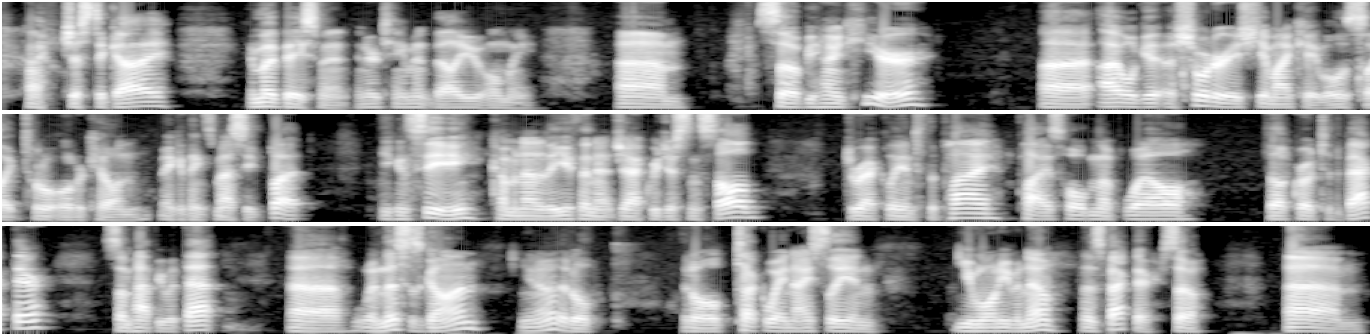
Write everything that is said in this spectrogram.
I'm just a guy in my basement, entertainment value only. Um, so behind here, uh, I will get a shorter HDMI cable. It's like total overkill and making things messy, but you can see coming out of the Ethernet jack we just installed directly into the Pi. Pi is holding up well, Velcro to the back there. So I'm happy with that. Uh, when this is gone, you know, it'll, it'll tuck away nicely and you won't even know that it's back there. So, um,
